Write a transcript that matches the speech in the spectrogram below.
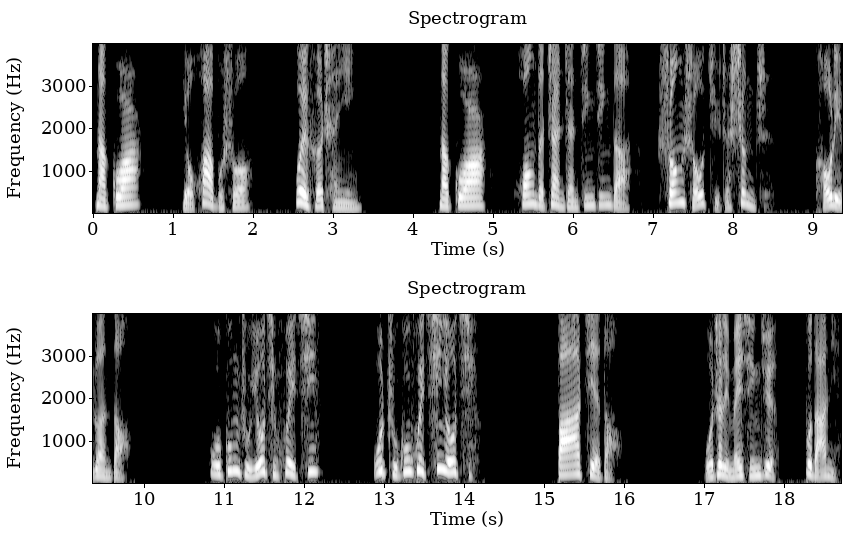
那官儿有话不说，为何沉吟？”那官儿慌得战战兢兢的，双手举着圣旨，口里乱道。我公主有请会亲，我主公会亲有请。八戒道：“我这里没刑具，不打你，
